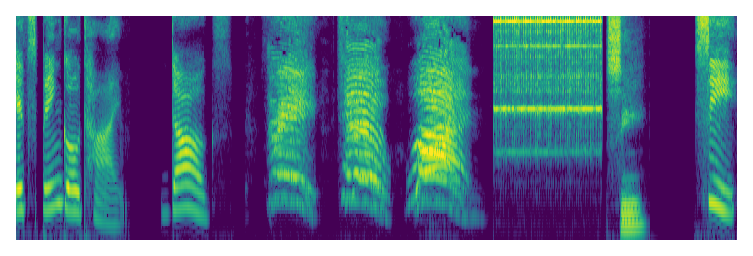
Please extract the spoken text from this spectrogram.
It's bingo time. Dogs. Three, two, one. C. C.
